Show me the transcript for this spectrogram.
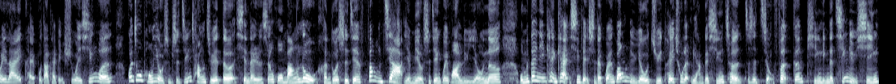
回来，凯布大台北数位新闻，观众朋友是不是经常觉得现代人生活忙碌，很多时间放假也没有时间规划旅游呢？我们带您看看新北市的观光旅游局推出了两个行程，这是九份跟平林的轻旅行，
